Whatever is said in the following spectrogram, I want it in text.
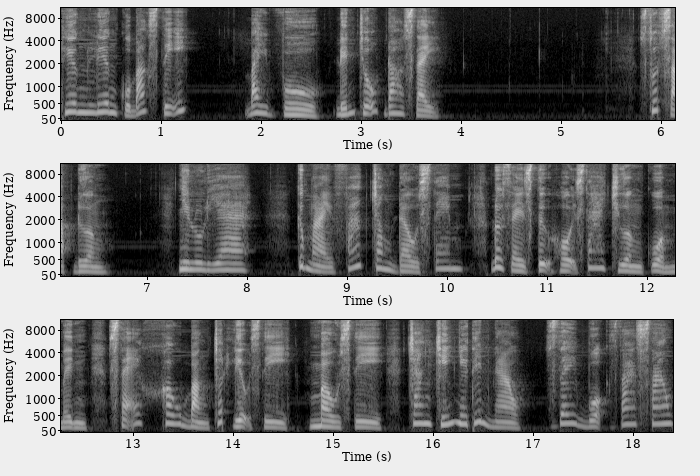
thiêng liêng của bác sĩ, bay vù đến chỗ đo giày. Suốt dọc đường, như Lulia cứ mài phát trong đầu xem đôi giày dự hội ra trường của mình sẽ khâu bằng chất liệu gì, màu gì, trang trí như thế nào, dây buộc ra sao.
